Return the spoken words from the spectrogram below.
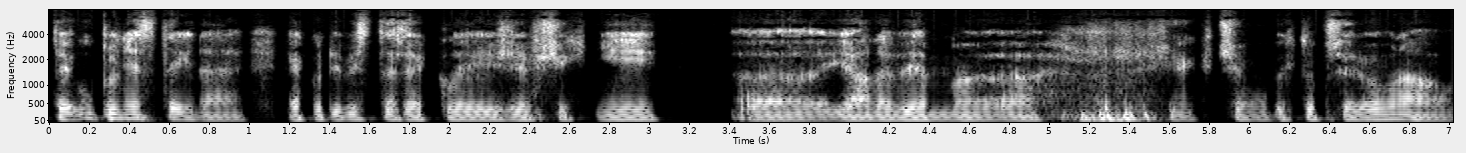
To je úplně stejné, jako kdybyste řekli, že všichni, uh, já nevím, uh, k čemu bych to přirovnal,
